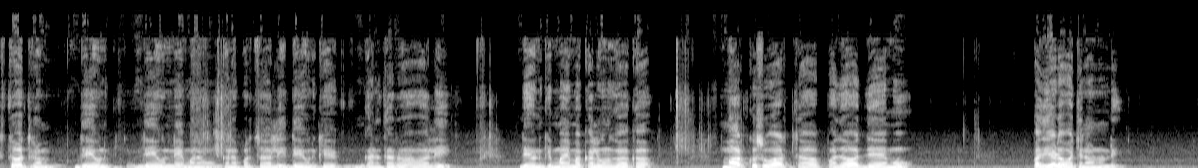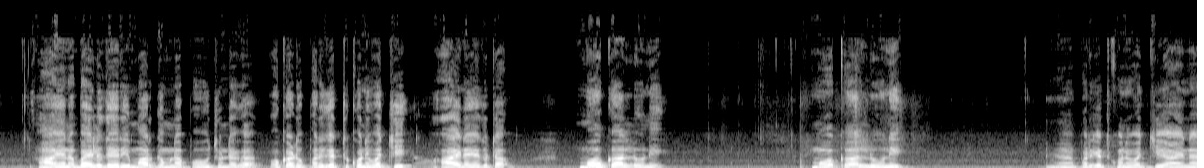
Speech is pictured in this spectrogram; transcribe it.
స్తోత్రం. దేవుని దేవుణ్ణే మనం గణపరచాలి దేవునికి ఘనత రావాలి. దేవునికి మహిమ కలుగును గాక. మార్కు సువార్త పదో అధ్యాయము పదిహేడవ వచనం నుండి. ఆయన బయలుదేరి మార్గమున పోవుచుండగా ఒకడు పరిగెత్తుకొని వచ్చి ఆయన ఎదుట మోకాల్లోని మోకాల్లోని పరిగెత్తుకొని వచ్చి ఆయన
